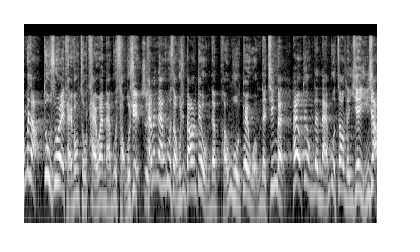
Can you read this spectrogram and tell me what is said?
我们讲杜苏芮台风从台湾南部扫过去，台湾南部扫过去，当然对我们的澎湖、对我们的金门，还有对我们的南部造成一些影响。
